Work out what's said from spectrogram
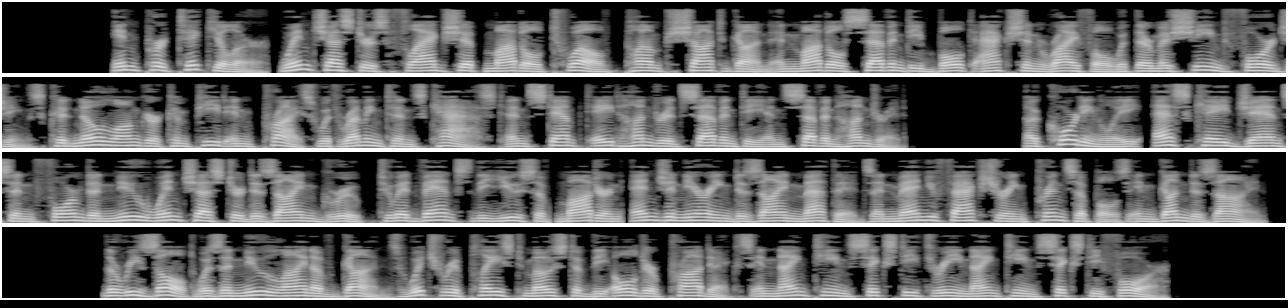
In particular, Winchester's flagship Model 12 pump shotgun and Model 70 bolt-action rifle with their machined forgings could no longer compete in price with Remington's cast and stamped 870 and 700. Accordingly, S. K. Janssen formed a new Winchester design group to advance the use of modern engineering design methods and manufacturing principles in gun design. The result was a new line of guns which replaced most of the older products in 1963–1964.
